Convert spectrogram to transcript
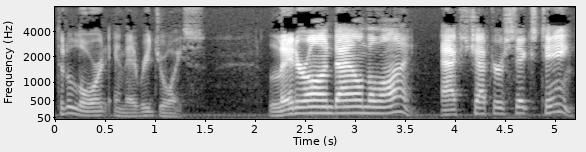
to the Lord and they rejoice. Later on down the line, Acts chapter 16,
